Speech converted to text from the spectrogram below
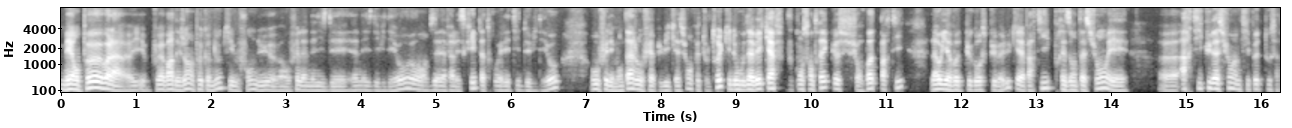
mais on peut, voilà, vous pouvez avoir des gens un peu comme nous qui vous font du, on fait l'analyse des, des vidéos, on vous aide à faire les scripts, à trouver les titres de vidéos, on vous fait les montages, on vous fait la publication, on fait tout le truc, et donc vous n'avez qu'à vous concentrer que sur votre partie, là où il y a votre plus grosse plus-value, qui est la partie présentation et articulation un petit peu de tout ça.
